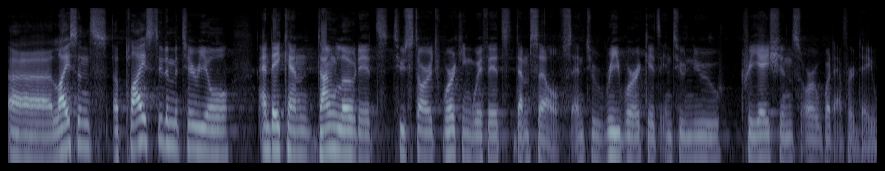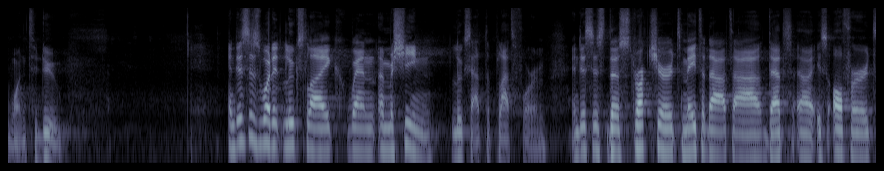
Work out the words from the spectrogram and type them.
uh, license applies to the material, and they can download it to start working with it themselves and to rework it into new creations or whatever they want to do. And this is what it looks like when a machine looks at the platform. And this is the structured metadata that uh, is offered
